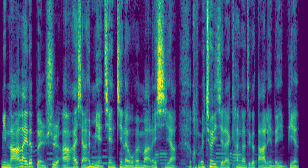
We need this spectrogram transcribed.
你拿来的本事啊，还想要免签进来我们马来西亚？我们就一起来看看这个打脸的影片。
